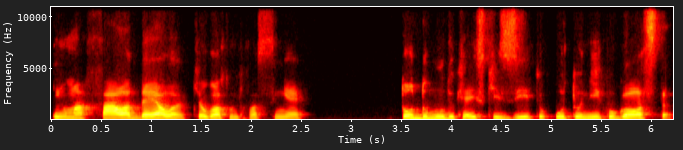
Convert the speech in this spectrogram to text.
tem uma fala dela que eu gosto muito, assim, é todo mundo que é esquisito, o Tonico gosta.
